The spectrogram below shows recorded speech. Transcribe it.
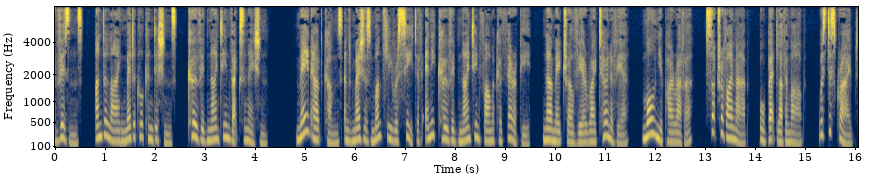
VISNs, underlying medical conditions, COVID 19 vaccination. Main outcomes and measures monthly receipt of any COVID 19 pharmacotherapy, nirmatrelvir ritonavir, molnupiravir, sotrovimab, or bebtelovimab, was described.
